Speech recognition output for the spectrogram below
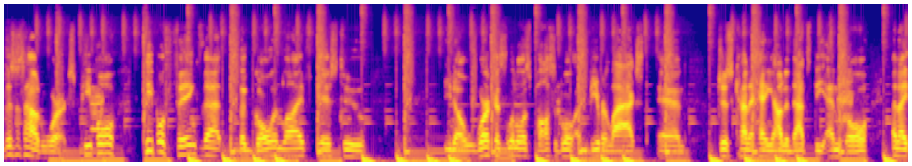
this is how it works. People, people think that the goal in life is to you know, work as little as possible and be relaxed and just kind of hang out. And that's the end goal. And I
